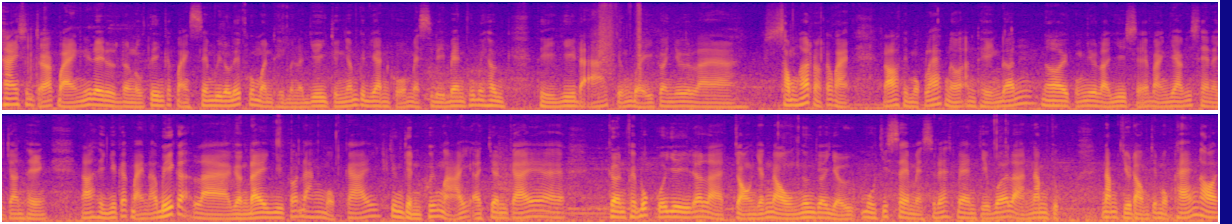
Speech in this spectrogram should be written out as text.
Hi, xin chào các bạn. Nếu đây là lần đầu tiên các bạn xem video clip của mình thì mình là Duy, trưởng nhóm kinh doanh của Mercedes-Benz Phú Mỹ Hưng. Thì Duy đã chuẩn bị coi như là xong hết rồi các bạn. Đó thì một lát nữa anh Thiện đến nơi cũng như là Duy sẽ bàn giao chiếc xe này cho anh Thiện. Đó thì như các bạn đã biết á, là gần đây Duy có đăng một cái chương trình khuyến mãi ở trên cái kênh Facebook của Di đó là chọn dẫn đầu ngưng do dự mua chiếc xe Mercedes-Benz chỉ với là 50 5 triệu đồng trên một tháng thôi.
